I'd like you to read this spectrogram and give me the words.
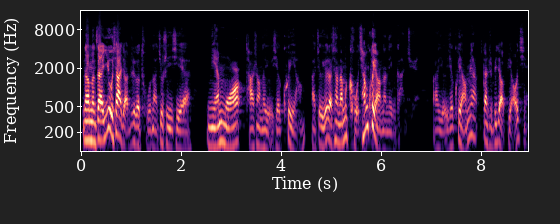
那么在右下角这个图呢，就是一些。黏膜它上头有一些溃疡啊，就有点像咱们口腔溃疡的那个感觉啊，有一些溃疡面，但是比较表浅。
